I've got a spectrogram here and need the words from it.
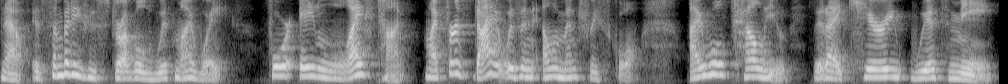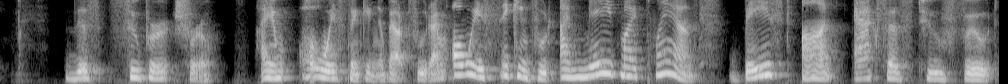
Now, as somebody who struggled with my weight for a lifetime, my first diet was in elementary school. I will tell you that I carry with me this super shrew. I am always thinking about food. I'm always seeking food. I made my plans based on access to food.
